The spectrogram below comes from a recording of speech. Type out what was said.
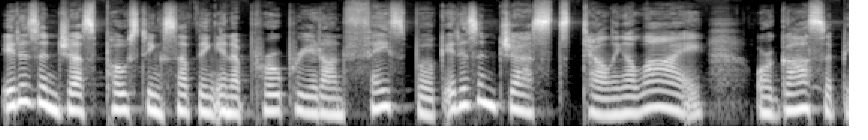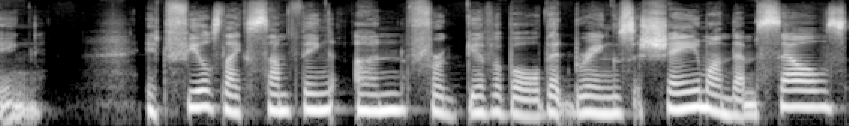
It isn't just posting something inappropriate on Facebook. It isn't just telling a lie or gossiping. It feels like something unforgivable that brings shame on themselves,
